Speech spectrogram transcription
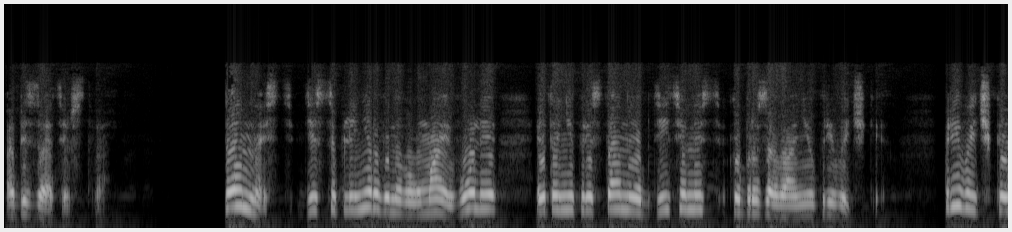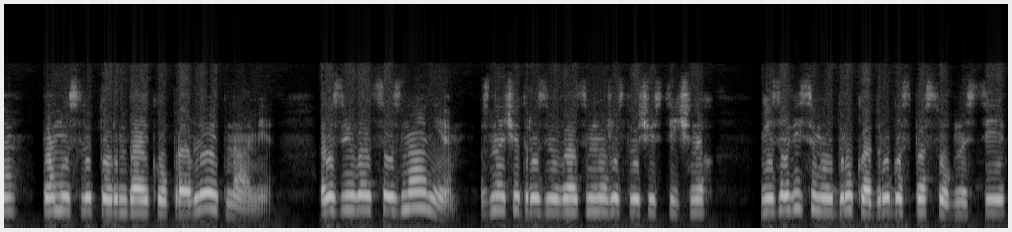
обязательство. Ценность дисциплинированного ума и воли это непрестанная бдительность к образованию привычки. Привычка по мысли Торндайка управляет нами. Развивать сознание значит развивать множество частичных, независимых друг от друга способностей,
